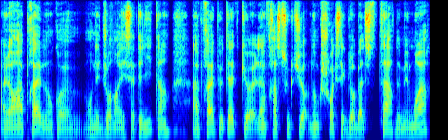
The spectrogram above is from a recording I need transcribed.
Alors après, donc on est toujours dans les satellites. Hein. Après, peut-être que l'infrastructure, donc je crois que c'est Global Star de mémoire,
